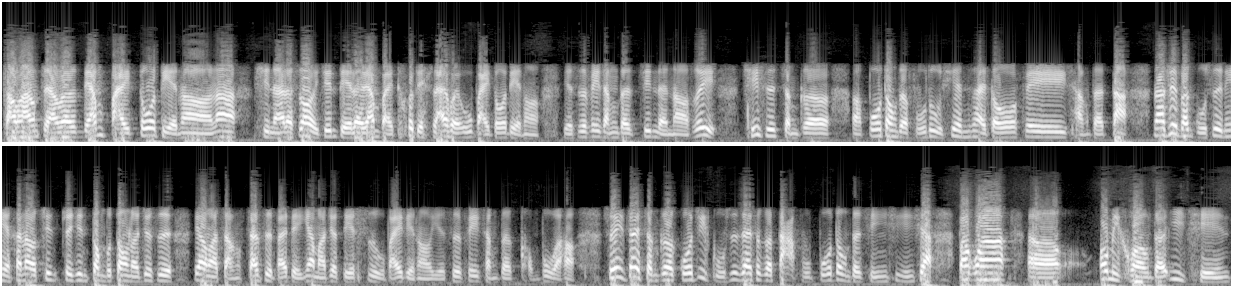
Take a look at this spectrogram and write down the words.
早盘涨了两百多点哦，那。醒来的时候已经跌了两百多点，来回五百多点哦，也是非常的惊人哦。所以其实整个呃波动的幅度现在都非常的大。那日本股市你也看到最最近动不动呢，就是要么涨三四百点，要么就跌四五百点哦，也是非常的恐怖啊哈。所以在整个国际股市在这个大幅波动的情形下，包括呃欧米克的疫情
